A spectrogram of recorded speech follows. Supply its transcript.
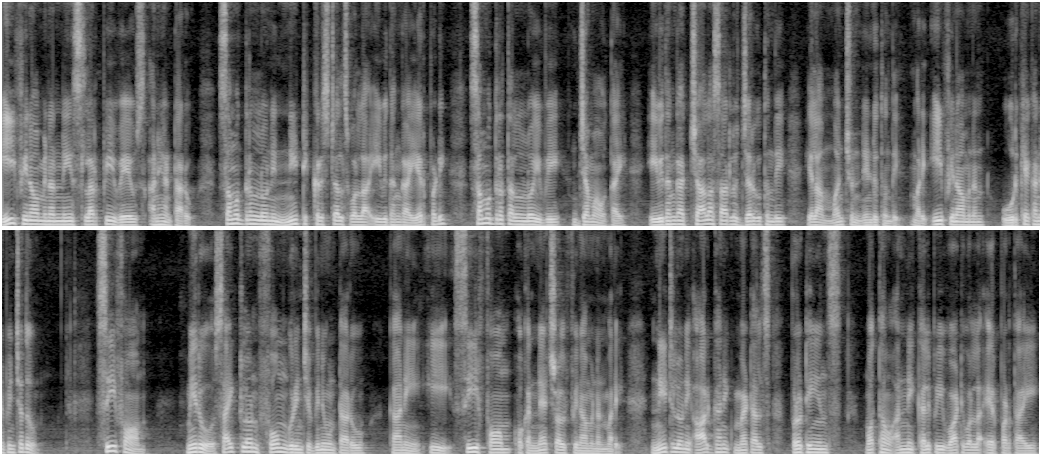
ఈ ఫినామినన్ని స్లర్పీ వేవ్స్ అని అంటారు. సముద్రంలోని నీటి క్రిస్టల్స్ వల్ల ఈ విధంగా ఏర్పడి సముద్ర తలంలో ఇవి జమ అవుతాయి. ఈ విధంగా చాలాసార్లు జరుగుతుంది. ఇలా మంచు నిండుతుంది. మరి ఈ ఫినామినన్ ఊరికే కనిపించదు. Sea foam. మీరు సైక్లోన్ ఫోమ్ గురించి విని ఉంటారు. కానీ ఈ సీ ఫామ్ ఒక నేచురల్ ఫినామినన్ మరి. నీటిలోని ఆర్గానిక్ మెటల్స్ ప్రోటీన్స్ మొత్తం అన్నీ కలిపి వాటి వల్ల ఏర్పడతాయి.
